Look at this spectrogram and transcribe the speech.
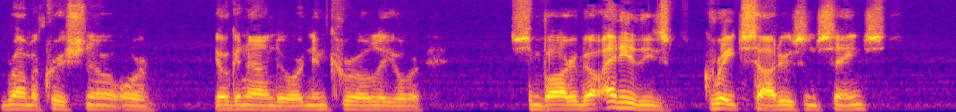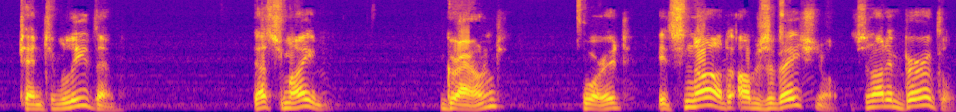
Ramakrishna or Yogananda or Neem Karoli or Sambhari, any of these great sadhus and saints, tend to believe them. That's my ground for it. It's not observational. It's not empirical,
